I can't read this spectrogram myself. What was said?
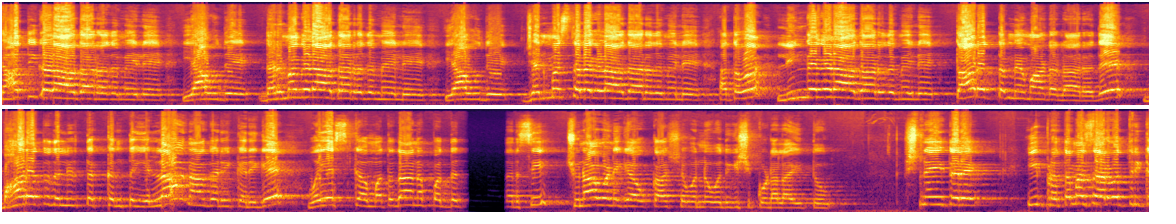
ಜಾತಿಗಳ ಆಧಾರದ ಮೇಲೆ, ಯಾವುದೇ ಧರ್ಮಗಳ ಆಧಾರದ ಮೇಲೆ, ಯಾವುದೇ ಜನ್ಮಸ್ಥಳಗಳ ಆಧಾರದ ಮೇಲೆ ಅಥವಾ ಲಿಂಗಗಳ ಆಧಾರದ ಮೇಲೆ ತಾರತಮ್ಯ ಮಾಡಲಾರದೆ ಭಾರತದಲ್ಲಿರ್ತಕ್ಕಂಥ ಎಲ್ಲ ನಾಗರಿಕರಿಗೆ ವಯಸ್ಕ ಮತದಾನ ಪದ್ಧತಿ ಆಧರಿಸಿ ಚುನಾವಣೆಗೆ ಅವಕಾಶವನ್ನು ಒದಗಿಸಿಕೊಡಲಾಯಿತು. ಸ್ನೇಹಿತರೆ ಈ ಪ್ರಥಮ ಸಾರ್ವತ್ರಿಕ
